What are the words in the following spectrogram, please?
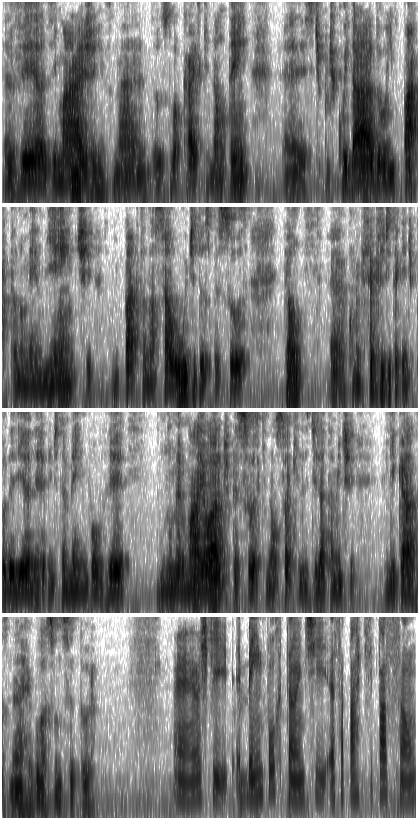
é, vê as imagens né, dos locais que não têm é, esse tipo de cuidado, o impacto no meio ambiente, o impacto na saúde das pessoas. Então, é, como é que você acredita que a gente poderia, de repente, também envolver um número maior de pessoas que não só aqueles diretamente ligados né, à regulação do setor. É, eu acho que é bem importante essa participação.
